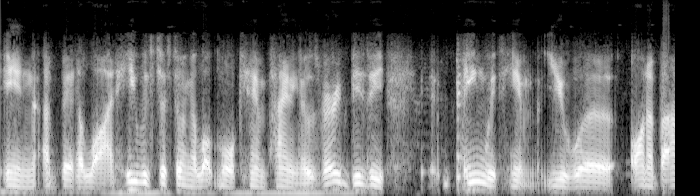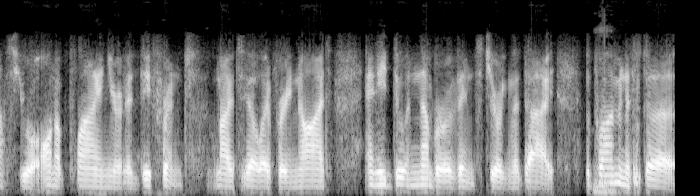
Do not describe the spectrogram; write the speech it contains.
in a better light. He was just doing a lot more campaigning. It was very busy being with him. You were on a bus, you were on a plane, you're in a different motel every night, and he'd do a number of events during the day. The Prime mm. Minister,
